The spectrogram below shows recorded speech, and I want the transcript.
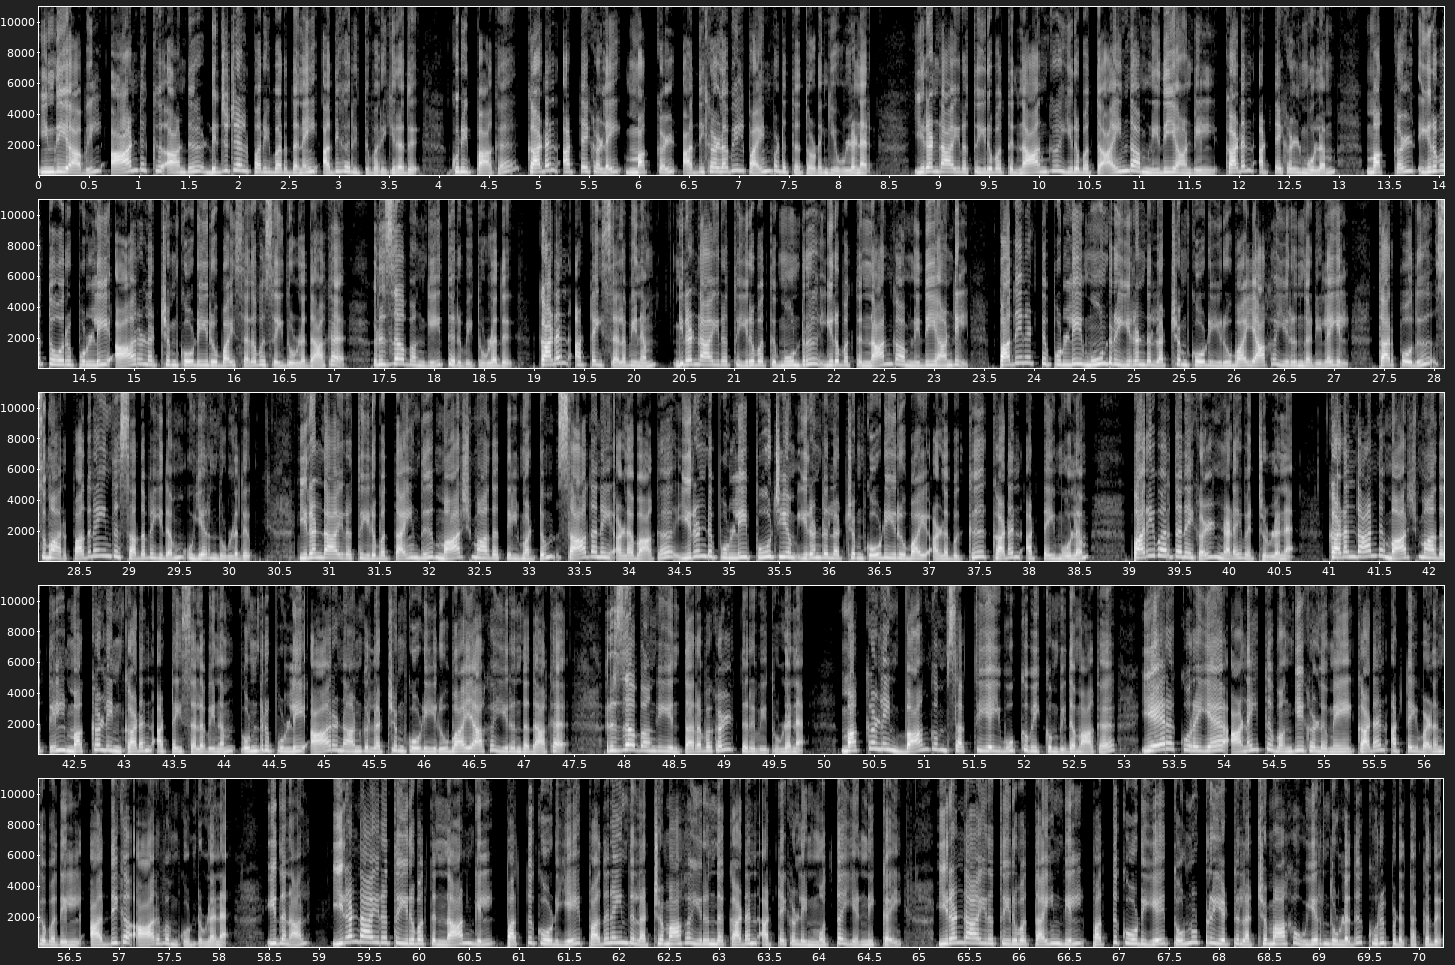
இந்தியாவில் ஆண்டுக்கு ஆண்டு டிஜிட்டல் பரிவர்த்தனை அதிகரித்து வருகிறது. குறிப்பாக கடன் அட்டைகளை மக்கள் அதிகளவில் பயன்படுத்த தொடங்கியுள்ளனர். இரண்டாயிரத்து இருபத்தி நான்கு இருபத்தி ஐந்தாம் நிதியாண்டில் கடன் அட்டைகள் மூலம் மக்கள் இருபத்தோரு புள்ளி ஆறு லட்சம் கோடி ரூபாய் செலவு செய்துள்ளதாக ரிசர்வ் வங்கி தெரிவித்துள்ளது. கடன் அட்டை செலவினம் இரண்டாயிரத்து இருபத்தி மூன்று இருபத்தி நான்காம் நிதியாண்டில் பதினெட்டு புள்ளி மூன்று இரண்டு லட்சம் கோடி ரூபாயாக இருந்த நிலையில் தற்போது சுமார் பதினைந்து சதவிகிதம் உயர்ந்துள்ளது. இரண்டாயிரத்து இருபத்தைந்து மார்ச் மாதத்தில் மட்டும் சாதனை அளவாக இரண்டு புள்ளி பூஜ்ஜியம் இரண்டு லட்சம் கோடி ரூபாய் அளவுக்கு கடன் அட்டை மூலம் பரிவர்த்தனைகள் நடைபெற்றுள்ளன. கடந்த ஆண்டு மார்ச் மாதத்தில் மக்களின் கடன் அட்டை செலவினம் ஒன்று புள்ளி ஆறு நான்கு லட்சம் கோடி ரூபாயாக இருந்ததாக ரிசர்வ் வங்கியின் தரவுகள் தெரிவித்துள்ளன. மக்களின் வாங்கும் சக்தியை ஊக்குவிக்கும் விதமாக ஏறக்குறைய அனைத்து வங்கிகளுமே கடன் அட்டை வழங்குவதில் அதிக ஆர்வம் கொண்டுள்ளன. இதனால் இரண்டாயிரத்து இருபத்தி நான்கில் பத்து கோடியே பதினைந்து லட்சமாக இருந்த கடன் அட்டைகளின் மொத்த எண்ணிக்கை இரண்டாயிரத்து இருபத்தைந்தில் பத்து கோடியே தொன்னூற்றி எட்டு லட்சமாக உயர்ந்துள்ளது குறிப்பிடத்தக்கது.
